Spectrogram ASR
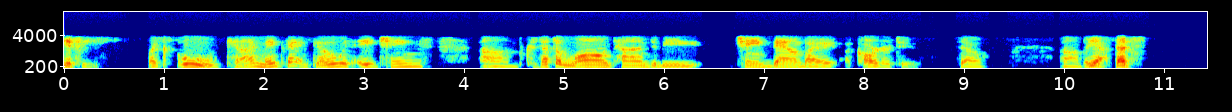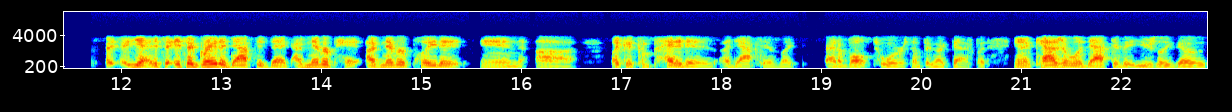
iffy. Like, oh, can I make that go with eight chains? Um, because that's a long time to be chained down by a card or two. So, uh, but yeah, that's uh, uh, yeah, it's it's a great adaptive deck. I've never pay, I've never played it in uh like a competitive adaptive, like at a vault tour or something like that. But in a casual adaptive, it usually goes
